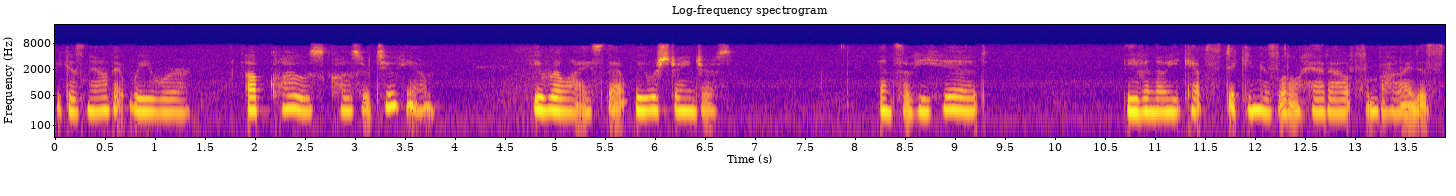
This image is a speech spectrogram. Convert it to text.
because now that we were up close, closer to him, he realized that we were strangers. And so he hid, even though he kept sticking his little head out from behind his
